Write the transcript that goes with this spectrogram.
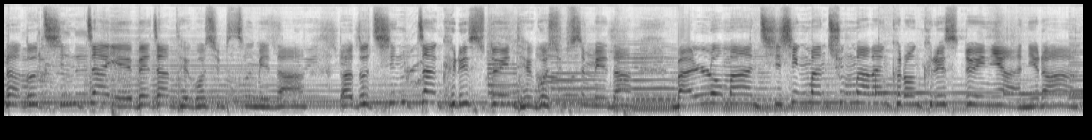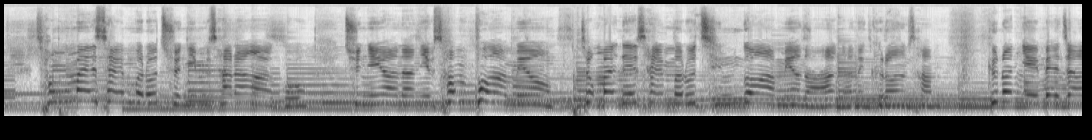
나도 진짜 예배자 되고 싶습니다. 나도 진짜 그리스도인 되고 싶습니다. 말로만 지식만 충만한 그런 그리스도인이 아니라 정말 삶으로 주님 사랑하고 주님 하나님 선포하며 정말 내 삶으로 증거하며 나아가는 그런 삶 그런 예배자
